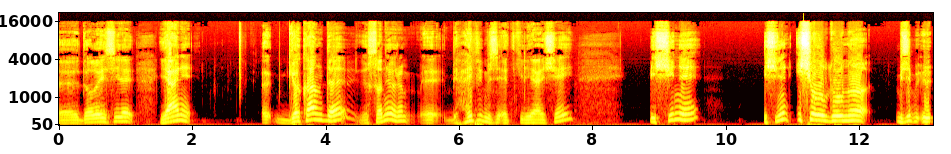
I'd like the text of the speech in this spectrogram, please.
E, dolayısıyla yani e, Gökhan da sanıyorum e, hepimizi etkileyen şey işini işinin iş olduğunu bizim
